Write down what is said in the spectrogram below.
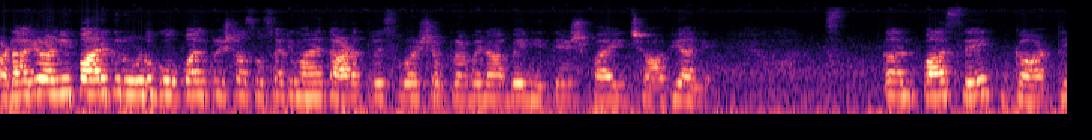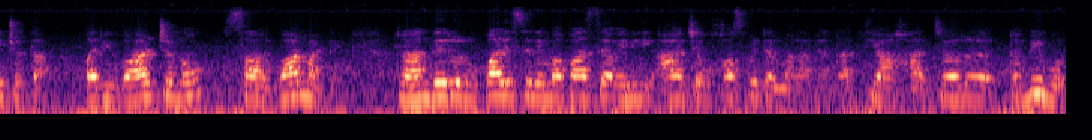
અડાજણાની પાર્ક રોડ ગોપાલ કૃષ્ણ સોસાયટીમાં રહેતા આડત્રીસ વર્ષ પ્રવીણાબેન હિતેશભાઈ જાવિયાને સ્તન પાસે ગાંઠ થઈ જતા પરિવારજનો સારવાર માટે રાંદેર રૂપાલી સિનેમા પાસે આવેલી આજ હોસ્પિટલમાં લાવ્યા હતા. ત્યાં હાજર તબીબોએ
